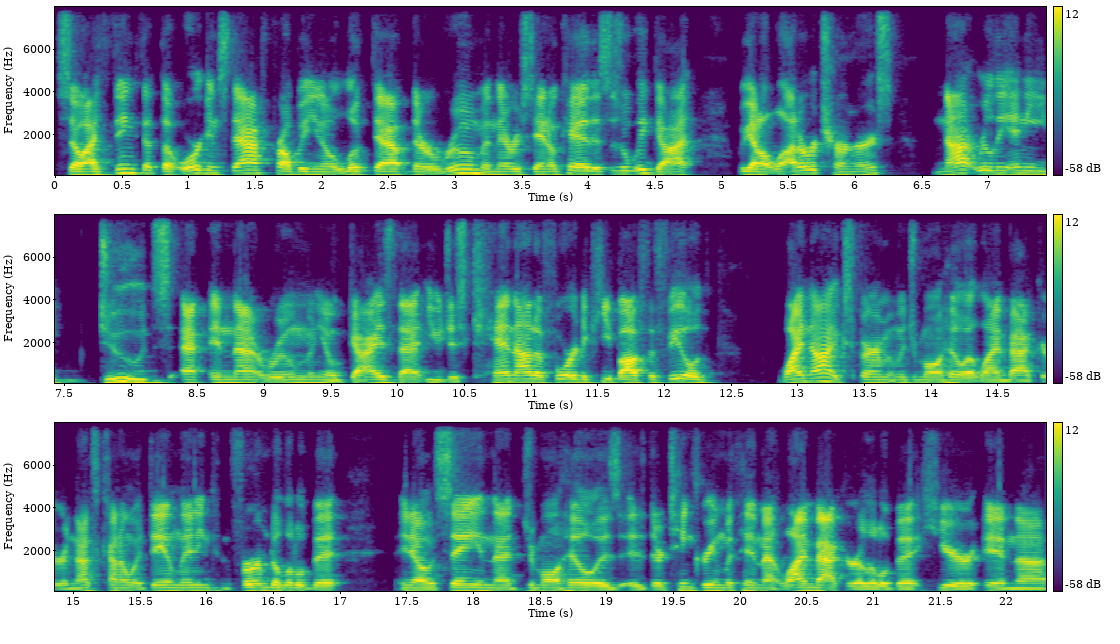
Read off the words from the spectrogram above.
So I think that the Oregon staff probably, you know, looked at their room and they were saying, okay, this is what we got. We got a lot of returners, not really any dudes at, in that room, you know, guys that you just cannot afford to keep off the field. Why not experiment with Jamal Hill at linebacker? And that's kind of what Dan Lanning confirmed a little bit, you know, saying that Jamal Hill is, is they're tinkering with him at linebacker a little bit here in uh,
